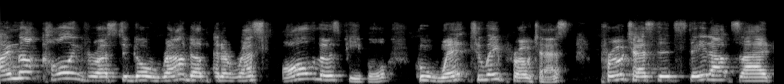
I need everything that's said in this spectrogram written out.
I'm not calling for us to go round up and arrest all of those people who went to a protest, protested, stayed outside,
